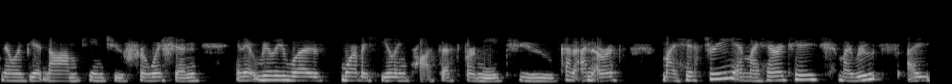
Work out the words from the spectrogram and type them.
Snow in Vietnam came to fruition. And it really was more of a healing process for me to kind of unearth my history and my heritage, my roots. I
